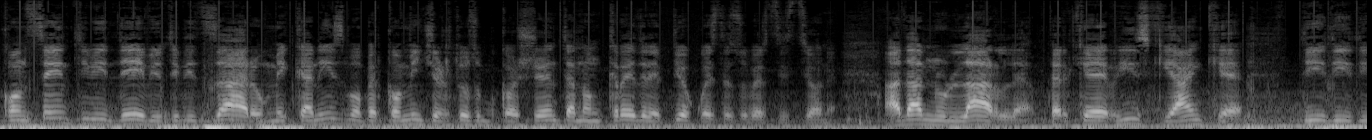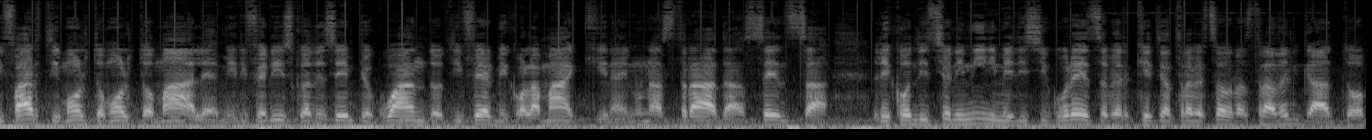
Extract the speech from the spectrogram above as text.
consentimi, devi utilizzare un meccanismo per convincere il tuo subconsciente a non credere più a queste superstizioni, ad annullarle, perché rischi anche di, di, di, farti molto molto male. Mi riferisco ad esempio quando ti fermi con la macchina in una strada senza le condizioni minime di sicurezza perché ti ha attraversato la strada il gatto,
